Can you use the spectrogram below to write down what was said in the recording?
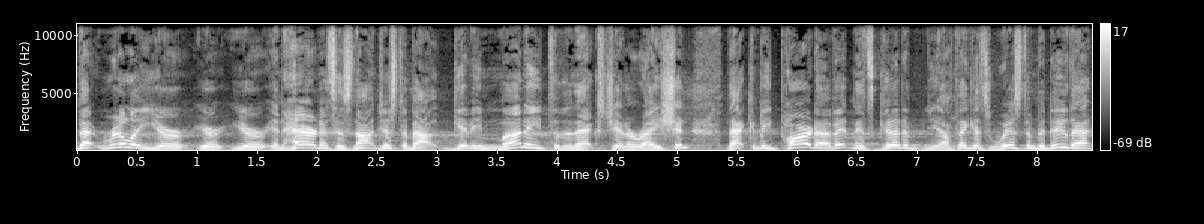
that really your, your, your inheritance is not just about giving money to the next generation. That can be part of it, and it's good. You know, I think it's wisdom to do that.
